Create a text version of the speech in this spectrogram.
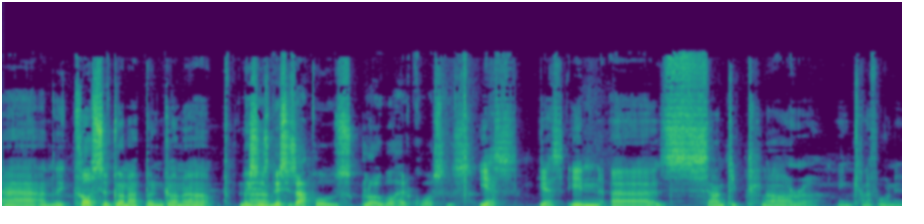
uh, and the costs have gone up and gone up. This is Um, this is Apple's global headquarters. Yes, yes, in uh, Santa Clara in California.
